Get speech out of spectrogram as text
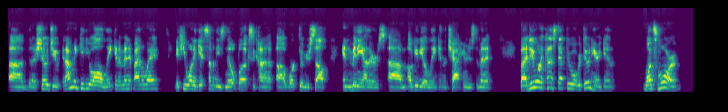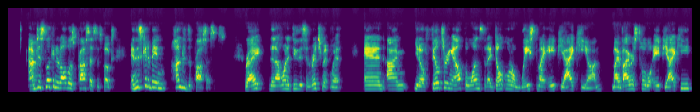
uh, that I showed you, and I'm going to give you all a link in a minute, by the way, if you want to get some of these notebooks and kind of uh, work through them yourself and many others. Um, I'll give you a link in the chat here in just a minute. But I do want to kind of step through what we're doing here again. Once more, I'm just looking at all those processes, folks. And this could have been hundreds of processes, right? That I want to do this enrichment with. And I'm, you know, filtering out the ones that I don't want to waste my API key on. My VirusTotal API key,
